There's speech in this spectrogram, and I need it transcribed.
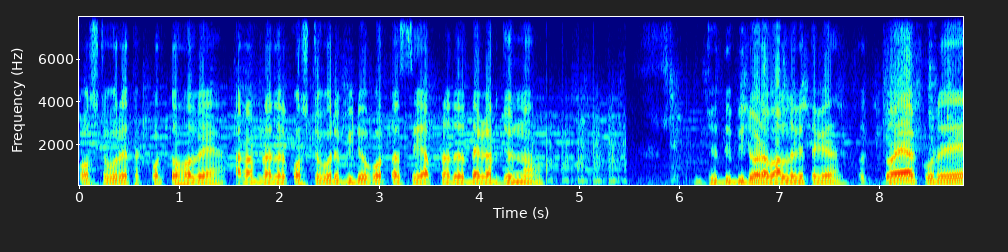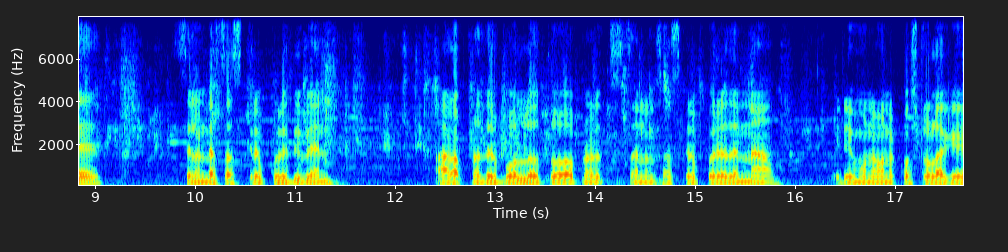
কষ্ট করে করতে হবে। আর আপনাদের কষ্ট করে ভিডিও করতেছি আপনাদের দেখার জন্য। যদি ভিডিওটা ভালো লেগে থাকে, তো দয়া করে চ্যানেলটা সাবস্ক্রাইব করে দিবেন। আর আপনাদের বললেও তো আপনারা চ্যানেল সাবস্ক্রাইব করে দেন না, এটাই মনে অনেক কষ্ট লাগে।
